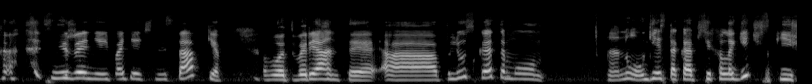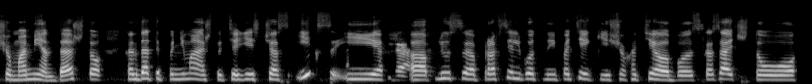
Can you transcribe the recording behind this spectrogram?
снижения ипотечной ставки, вот, варианты. А, плюс к этому ну, есть такая психологический еще момент, да, что когда ты понимаешь, что у тебя есть час X, и да. а, плюс э, про все льготные ипотеки еще хотела бы сказать, что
